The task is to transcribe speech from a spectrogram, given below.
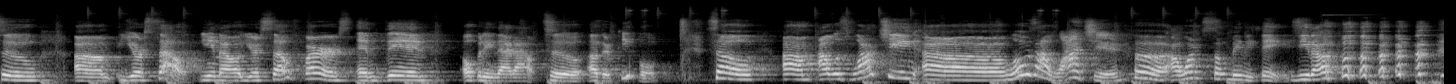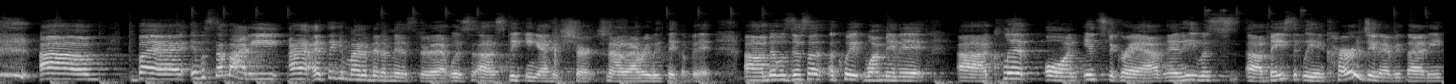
to um, yourself you know yourself first and then opening that out to other people. So um, i was watching uh, what was i watching huh, i watched so many things you know um, but it was somebody, I, I think it might have been a minister that was uh, speaking at his church, now that I really think of it. Um, it was just a, a quick one minute uh, clip on Instagram, and he was uh, basically encouraging everybody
